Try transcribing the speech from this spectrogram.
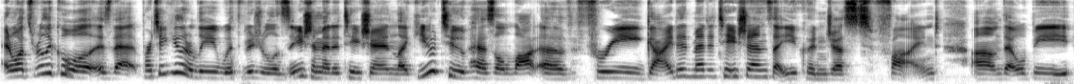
and what's really cool is that, particularly with visualization meditation, like YouTube has a lot of free guided meditations that you can just find um, that will be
